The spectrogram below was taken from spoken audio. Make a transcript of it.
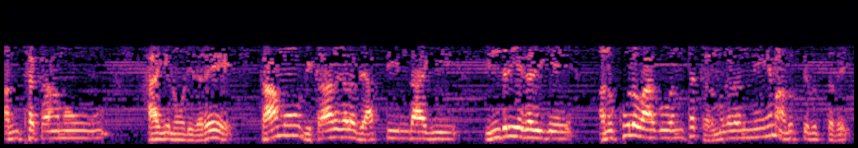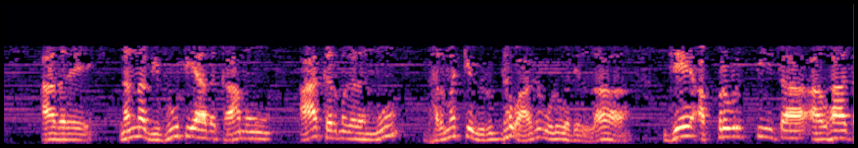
ಅಂಥ ಕಾಮವು. ಹಾಗೆ ನೋಡಿದರೆ ಕಾಮು ವಿಕಾರಗಳ ವ್ಯಾಪ್ತಿಯಿಂದಾಗಿ ಇಂದ್ರಿಯಗಳಿಗೆ ಅನುಕೂಲವಾಗುವಂಥ ಕರ್ಮಗಳನ್ನೇ ಮಾಡುತ್ತಿರುತ್ತದೆ. ಆದರೆ ನನ್ನ ವಿಭೂತಿಯಾದ ಕಾಮು ಆ ಕರ್ಮಗಳನ್ನು ಧರ್ಮಕ್ಕೆ ವಿರುದ್ಧವಾಗಗೊಳ್ಳುವುದಿಲ್ಲ. ಜೆ ಅಪ್ರವೃತ್ತೀತ ಆಹಾತ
